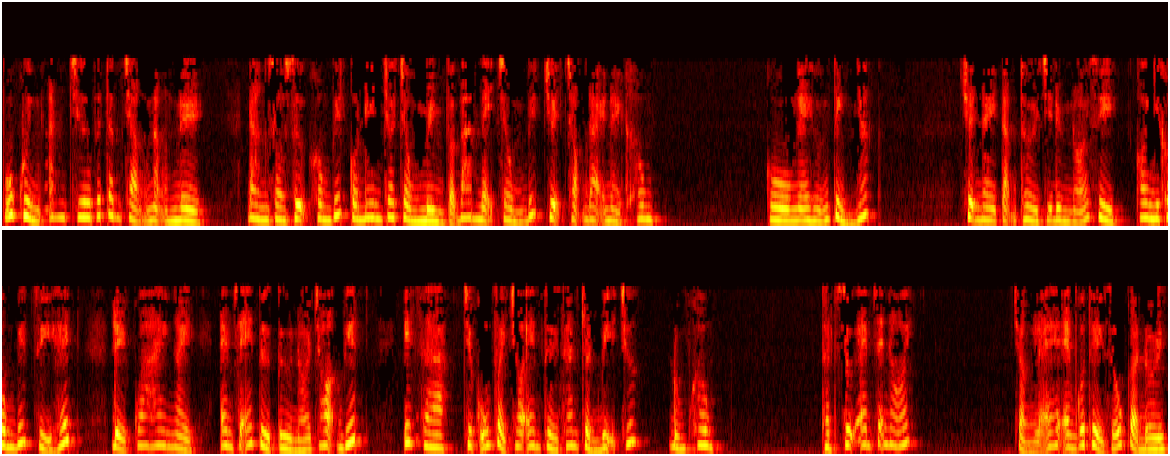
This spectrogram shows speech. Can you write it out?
Vũ Quỳnh ăn trưa với tâm trạng nặng nề, đang do dự không biết có nên cho chồng mình và ba mẹ chồng biết chuyện trọng đại này không. Cô nghe hướng tỉnh nhắc. Chuyện này tạm thời chị đừng nói gì, coi như không biết gì hết, để qua hai ngày em sẽ từ từ nói cho họ biết, ít ra chị cũng phải cho em thời gian chuẩn bị chứ, đúng không? Thật sự em sẽ nói. Chẳng lẽ em có thể giấu cả đời?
